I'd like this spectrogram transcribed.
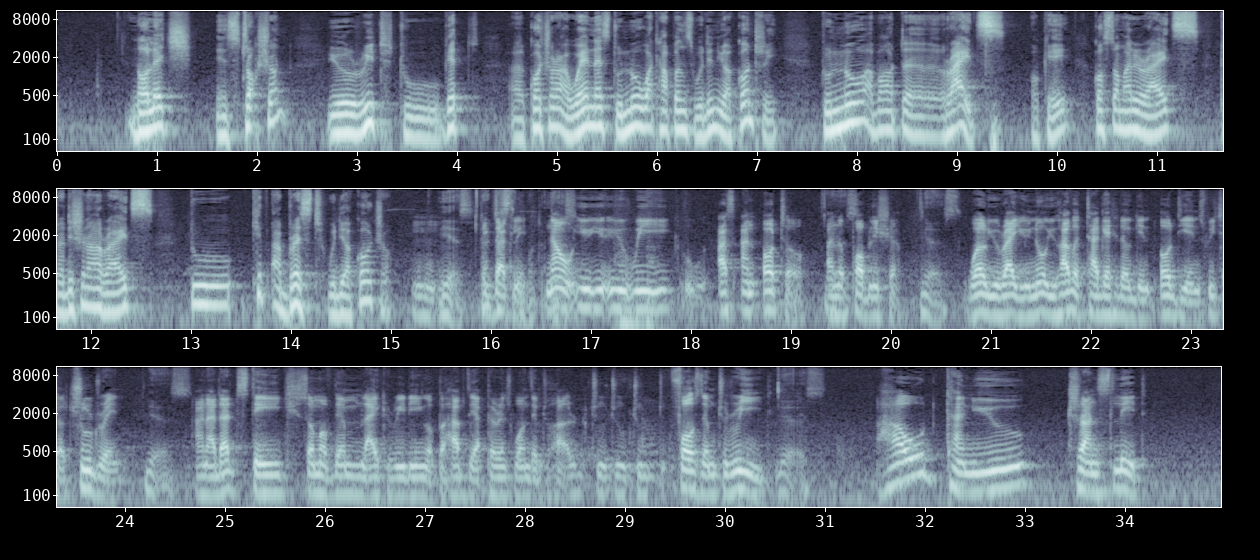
knowledge, instruction. You read to get uh, cultural awareness, to know what happens within your country, to know about uh, rights, okay, customary rights, traditional rights, to keep abreast with your culture. Mm -hmm. Yes, exactly. Now, you, you, you, we, as an author and yes. a publisher, yes. well, you write, you know, you have a targeted audience, which are children. Yes. And at that stage, some of them like reading, or perhaps their parents want them to, have, to, to, to, to force them to read. Yes. How can you translate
